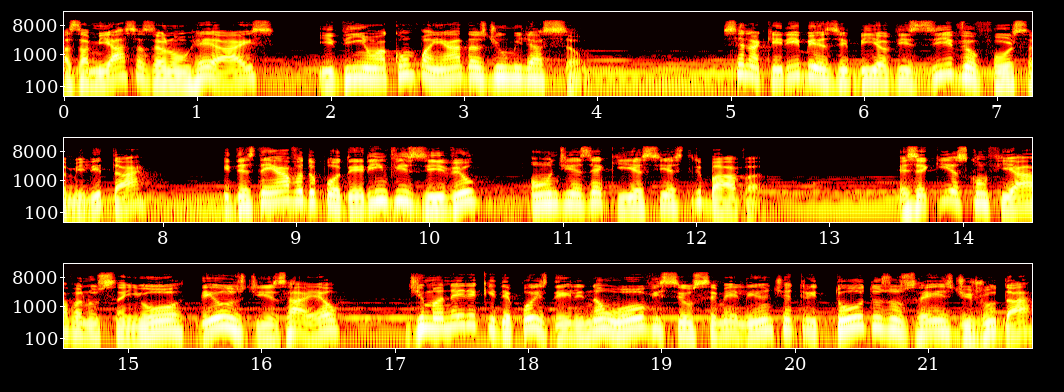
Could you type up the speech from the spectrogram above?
As ameaças eram reais e vinham acompanhadas de humilhação. Senaqueribe exibia visível força militar e desdenhava do poder invisível onde Ezequias se estribava. Ezequias confiava no Senhor, Deus de Israel, de maneira que depois dele não houve seu semelhante entre todos os reis de Judá,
